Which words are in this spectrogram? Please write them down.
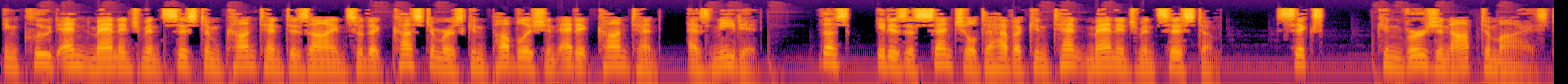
include end management system content design so that customers can publish and edit content, as needed. Thus, it is essential to have a content management system. 6. Conversion optimized.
